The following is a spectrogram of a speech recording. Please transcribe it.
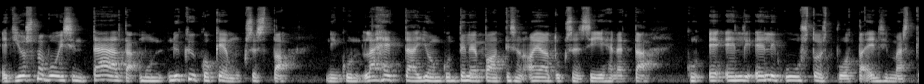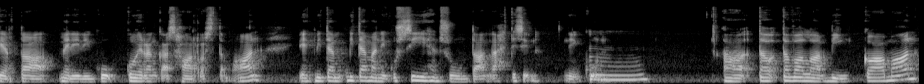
Että jos mä voisin täältä mun nykykokemuksesta niin kuin lähettää jonkun telepaattisen ajatuksen siihen, että kun Elli, Elli 16 vuotta ensimmäistä kertaa meni niin kuin koiran kanssa harrastamaan, niin että mitä, mitä mä niin kuin siihen suuntaan lähtisin niin kuin, Mm. äh, ta- tavallaan vinkkaamaan.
